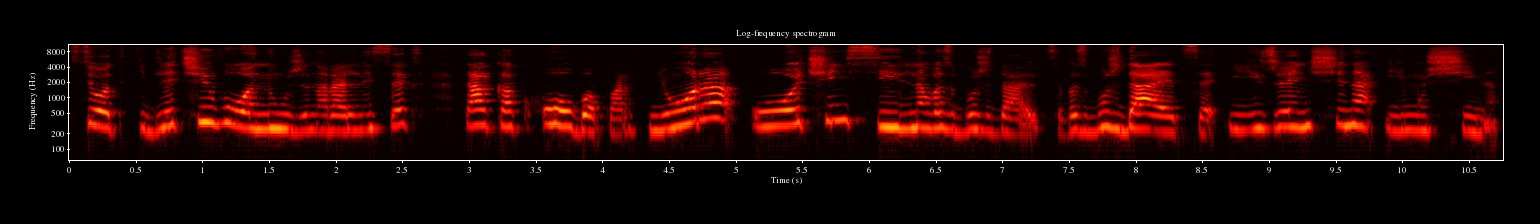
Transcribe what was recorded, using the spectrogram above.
все-таки для чего нужен оральный секс? Так как оба партнера очень сильно возбуждаются. Возбуждается и женщина, и мужчина.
